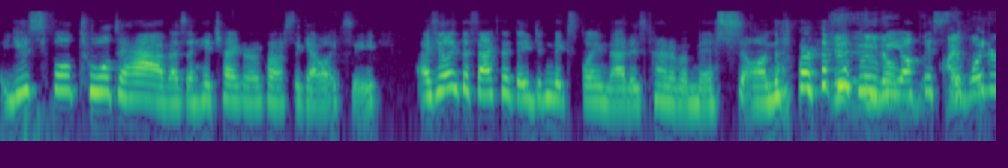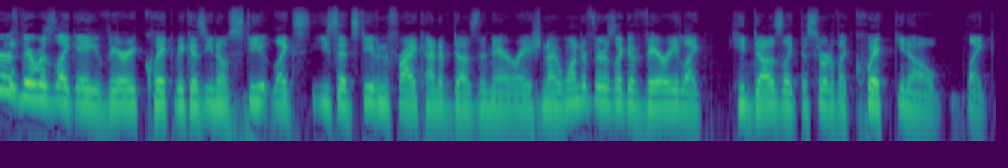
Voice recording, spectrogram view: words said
useful tool to have as a hitchhiker across the galaxy. I feel like the fact that they didn't explain that is kind of a miss on the part of the It- movie. you know, honestly, I wonder if there was like a very quick because you know Steve, like you said, Stephen Fry kind of does the narration. I wonder if there's like a very like he does like the sort of like quick, you know, like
